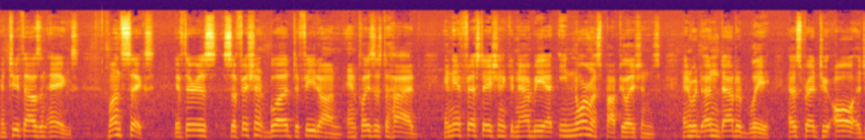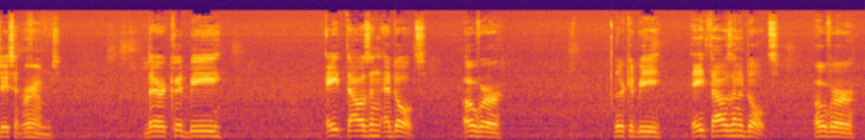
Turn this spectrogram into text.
and 2000 eggs month 6 if there is sufficient blood to feed on and places to hide an infestation could now be at enormous populations and would undoubtedly have spread to all adjacent rooms. There could be 8,000 adults over there could be 8,000 adults over 1,000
